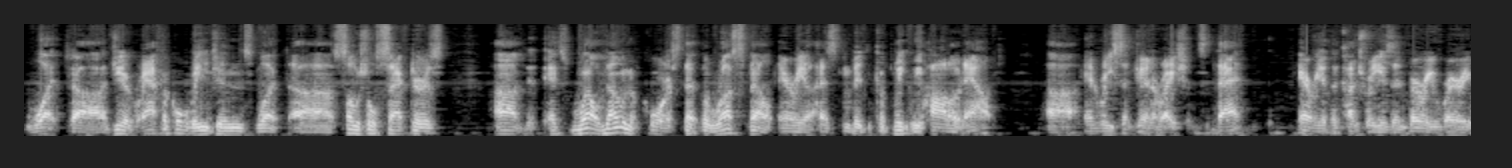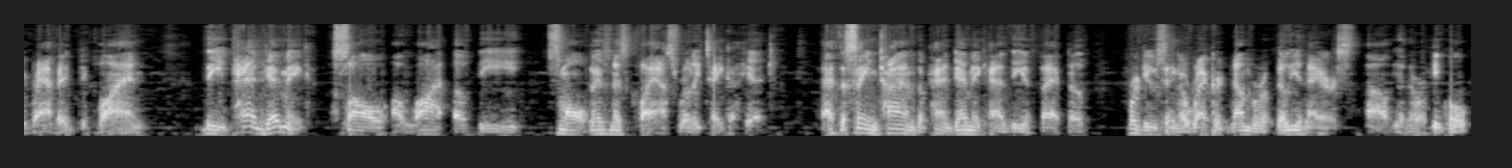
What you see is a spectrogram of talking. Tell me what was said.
what uh, geographical regions, what uh, social sectors. Uh, it's well known, of course, that the Rust Belt area has been completely hollowed out uh, in recent generations. That area of the country is in very, very rapid decline. The pandemic saw a lot of the small business class really take a hit. At the same time, the pandemic had the effect of producing a record number of billionaires. Uh, you know, there were people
